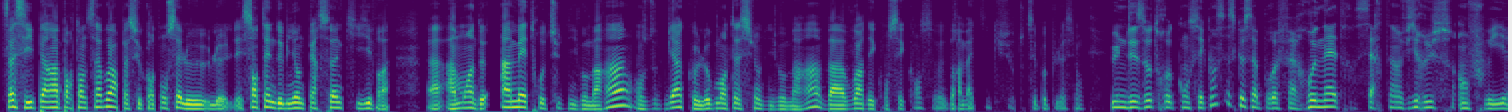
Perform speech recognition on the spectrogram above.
Ça c'est hyper important de savoir parce que quand on sait les centaines de millions de personnes qui vivent à moins de un mètre au-dessus du niveau marin, on se doute bien que l'augmentation du niveau marin va avoir des conséquences dramatiques sur toutes ces populations. Une des autres conséquences, est-ce que ça pourrait faire renaître certains virus enfouis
